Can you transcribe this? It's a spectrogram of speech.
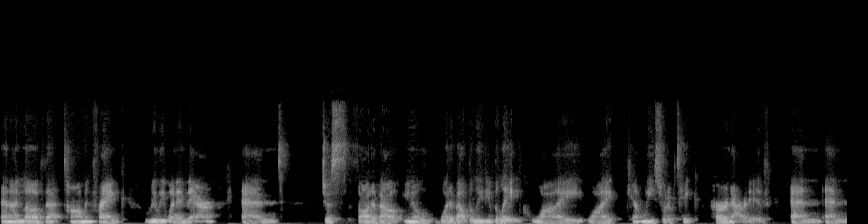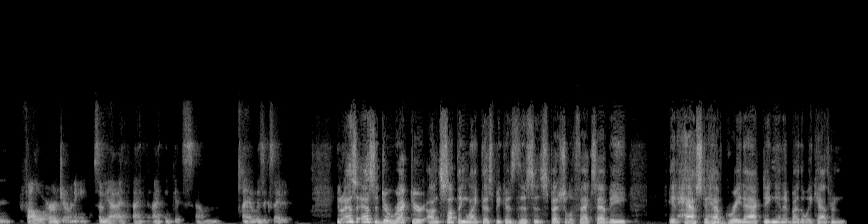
and I love that Tom and Frank really went in there and just thought about, you know, what about the Lady of the Lake? Why why can't we sort of take her narrative and and follow her journey. So yeah, I I, I think it's um, I was excited. You know, as as a director on something like this, because this is special effects heavy, it has to have great acting in it. By the way, Katherine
